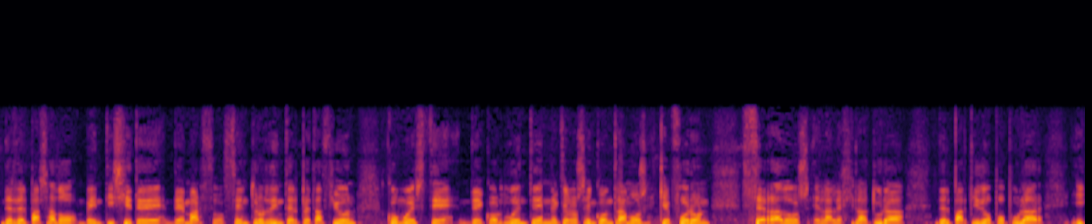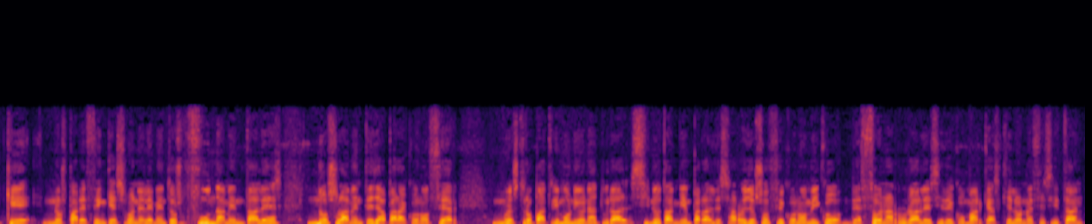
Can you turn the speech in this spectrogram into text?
desde el pasado 27 de marzo, centros de interpretación como este de Corduente, en el que nos encontramos, que fueron cerrados en la legislatura del Partido Popular y que nos parecen que son elementos fundamentales, no solamente ya para conocer nuestro patrimonio natural, sino también para el desarrollo socioeconómico de zonas rurales y de comarcas que lo necesitan,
